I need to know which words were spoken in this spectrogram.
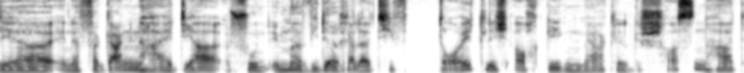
der in der Vergangenheit ja schon immer wieder relativ deutlich auch gegen Merkel geschossen hat.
